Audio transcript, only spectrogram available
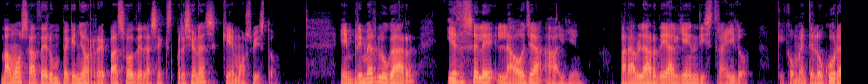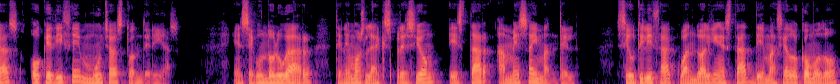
vamos a hacer un pequeño repaso de las expresiones que hemos visto. En primer lugar, írsele la olla a alguien, para hablar de alguien distraído, que comete locuras o que dice muchas tonterías. En segundo lugar, tenemos la expresión estar a mesa y mantel. Se utiliza cuando alguien está demasiado cómodo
